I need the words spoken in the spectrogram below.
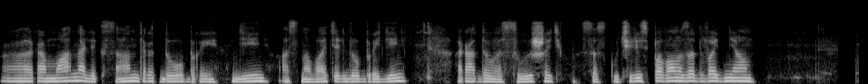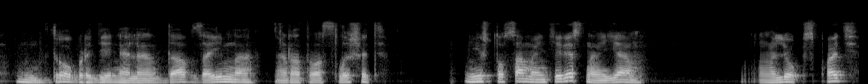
А, Роман Александр, добрый день. Основатель, добрый день. Рада вас слышать. Соскучились по вам за два дня. Добрый день, Аля. Да, взаимно. Рад вас слышать. И что самое интересное, я лег спать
